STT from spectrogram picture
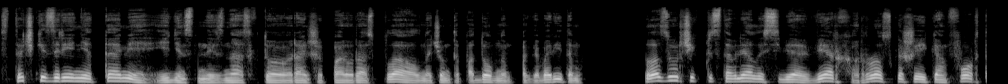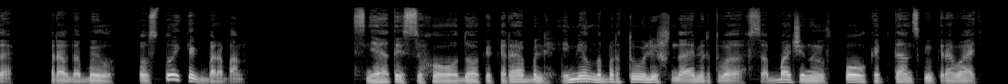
С точки зрения Тами, единственный из нас, кто раньше пару раз плавал на чем-то подобном по габаритам, лазурчик представлял из себя верх роскоши и комфорта, правда, был пустой, как барабан. Снятый с сухого дока корабль имел на борту лишь намертво всобаченную в пол капитанскую кровать.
